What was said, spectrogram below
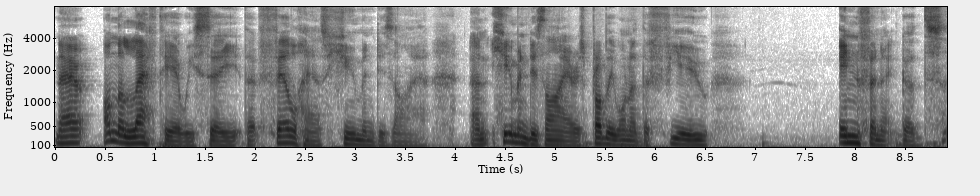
Now, on the left here, we see that Phil has human desire, and human desire is probably one of the few infinite goods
